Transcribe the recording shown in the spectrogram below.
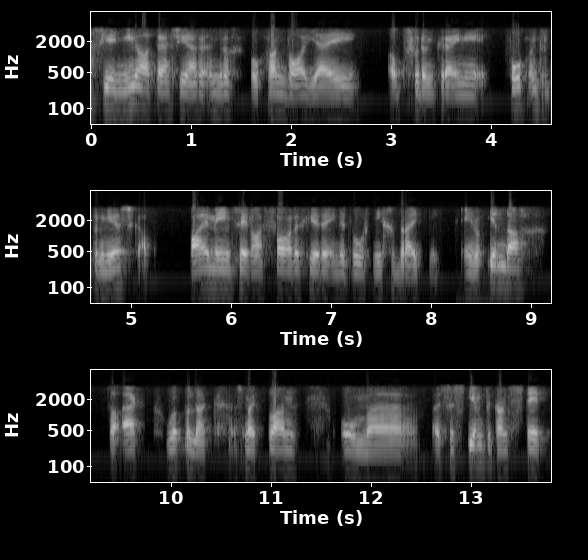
as jy nie na tersiêre inrigting wil gaan waar jy opvoeding kry nie, volg entrepreneurskap. Baie mense het daai vaardighede en dit word nie gebruik nie. En eendag sal ek hopelik is my plan om uh 'n stelsel te kan skep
